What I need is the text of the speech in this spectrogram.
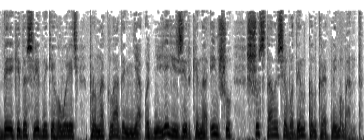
Деякі дослідники говорять про накладення однієї зірки на іншу, що сталося в один конкретний момент.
